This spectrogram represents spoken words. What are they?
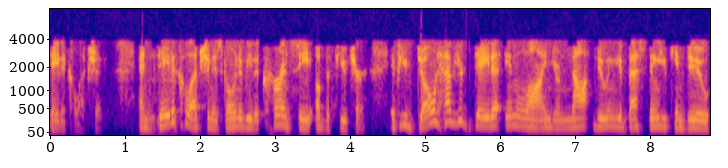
data collection. And mm-hmm. data collection is going to be the currency of the future. If you don't have your data in line, you're not doing the best thing you can do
